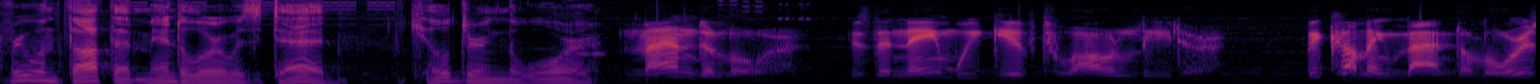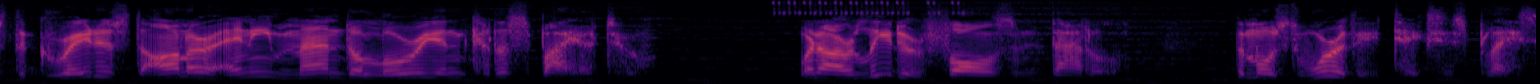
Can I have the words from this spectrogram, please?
Everyone thought that Mandalore was dead, killed during the war. Mandalore is the name we give to our leader. Becoming Mandalore is the greatest honor any Mandalorian could aspire to. When our leader falls in battle, the most worthy takes his place.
